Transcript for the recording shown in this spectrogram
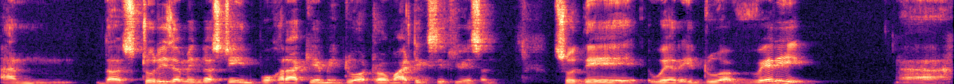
and the tourism industry in Pokhara came into a traumatic situation. So they were into a very uh,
